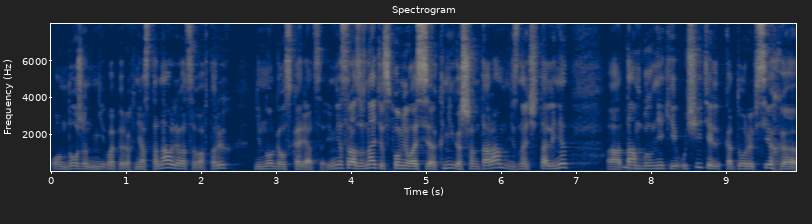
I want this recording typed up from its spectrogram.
он должен, во-первых, не останавливаться, во-вторых, немного ускоряться. И мне сразу, знаете, вспомнилась э, книга Шантарам, не знаю, читали, нет, а, там был некий учитель, который всех, э,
